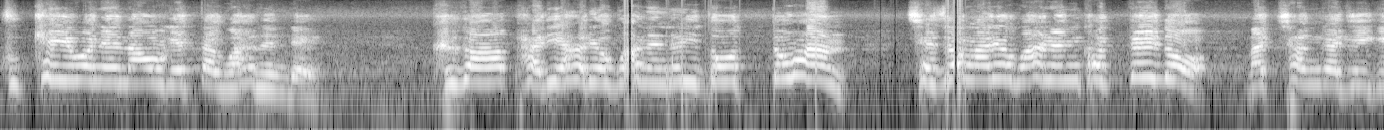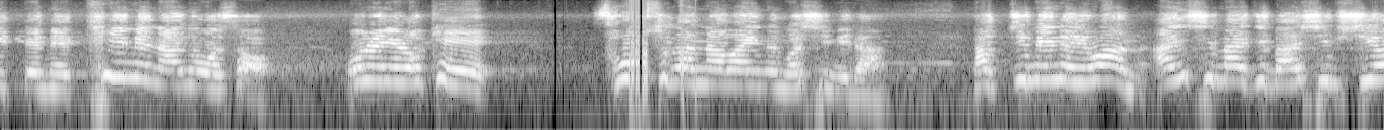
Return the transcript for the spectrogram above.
국회의원에 나오겠다고 하는데 그가 발의하려고 하는 의도 또한 제정하려고 하는 것들도 마찬가지이기 때문에 팀이 나누어서 오늘 이렇게 소수가 나와 있는 것입니다. 박주민 의원 안심하지 마십시오.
